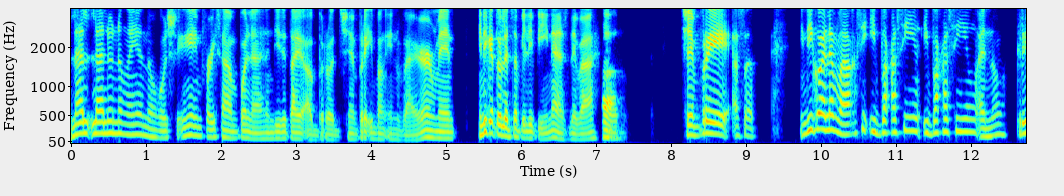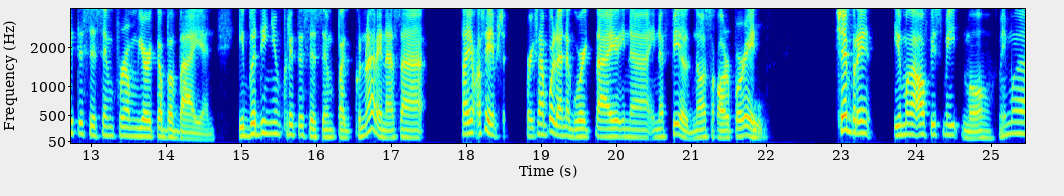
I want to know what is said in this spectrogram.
Lalo, lalo na ngayon, no, coach. Ngayon, for example, na nandito tayo abroad, syempre, ibang environment. Hindi katulad sa Pilipinas, di ba? Ah. Syempre, as a, hindi ko alam ha, kasi iba kasi yung iba kasi yung ano, criticism from your kababayan. Iba din yung criticism pag kunwari nasa tayo kasi for example, ah, nag-work tayo in a in a field, no, sa corporate. Hmm. Syempre, yung mga office mate mo, may mga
